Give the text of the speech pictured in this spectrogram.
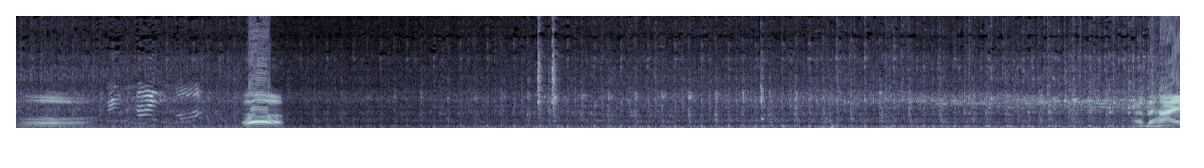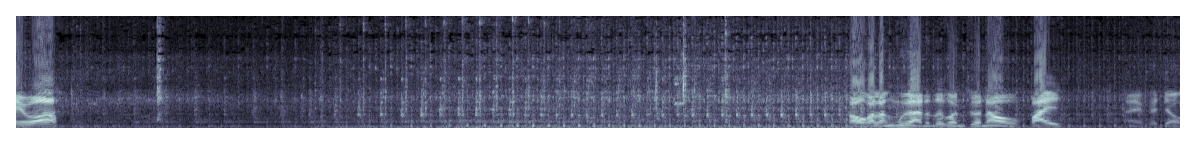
โอ้เออ มาแต่ไห้วะเขากำลังเมื่อนะทุกคนเกินเอาไปให้เขาเจ้า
